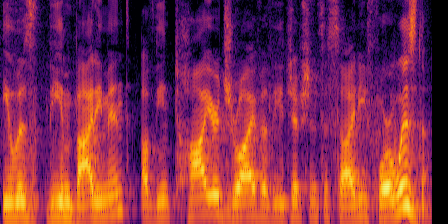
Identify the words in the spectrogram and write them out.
It was the embodiment of the entire drive of the Egyptian society for wisdom.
